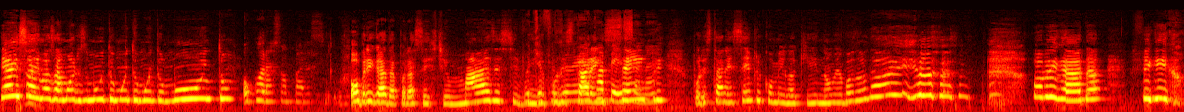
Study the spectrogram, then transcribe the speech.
E é isso aí, meus amores. Muito, muito, muito, muito O coração para cima. Obrigada por assistir mais Podia vídeo, por estarem cabeça, sempre, por estarem sempre comigo aqui, não me abandonarem. Obrigada. Fiquem com,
